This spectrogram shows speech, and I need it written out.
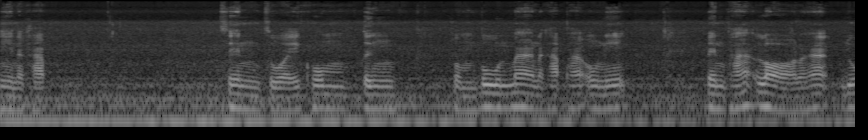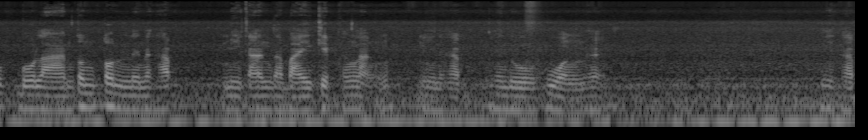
นี่นะครับ ส้นสวยคมตึงสมบูรณ์มากนะครับ พระองค์นี้เป็นพระหล่อนะฮะยุคโบราณต้นๆเลยนะครับ มีการตะไบเก็บข้างหลังนี่นะครับ ให้ดูห่วงนะฮะนี่ครับ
